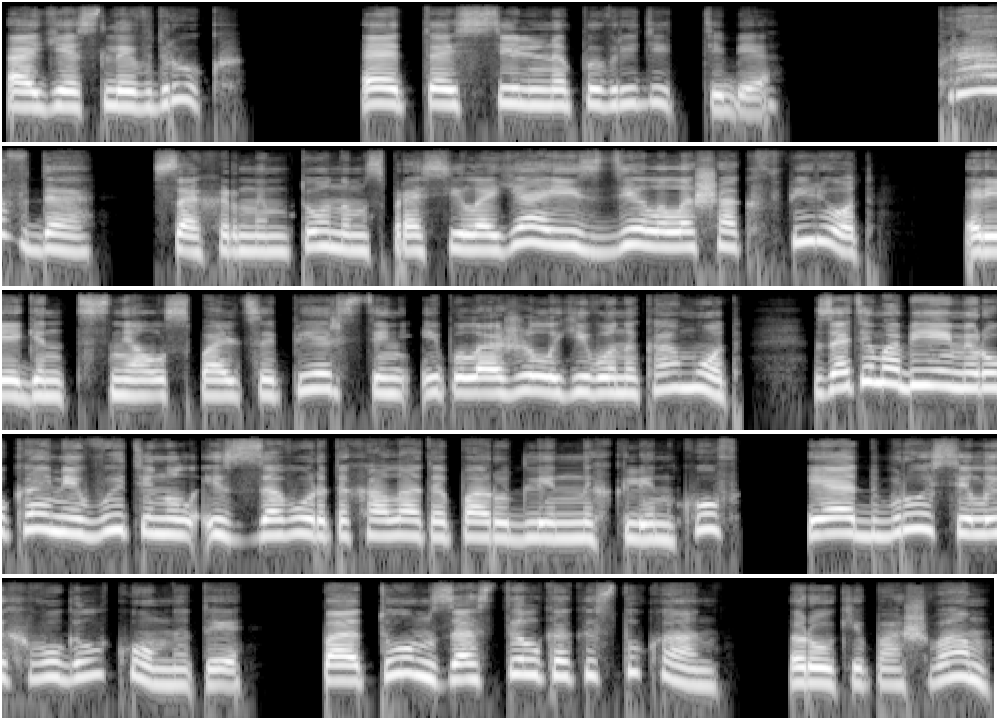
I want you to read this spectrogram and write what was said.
А если вдруг, это сильно повредит тебе». «Правда?» — сахарным тоном спросила я и сделала шаг вперед. Регент снял с пальца перстень и положил его на комод, затем обеими руками вытянул из-за ворота халата пару длинных клинков и отбросил их в угол комнаты. Потом застыл, как истукан, руки по швам,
